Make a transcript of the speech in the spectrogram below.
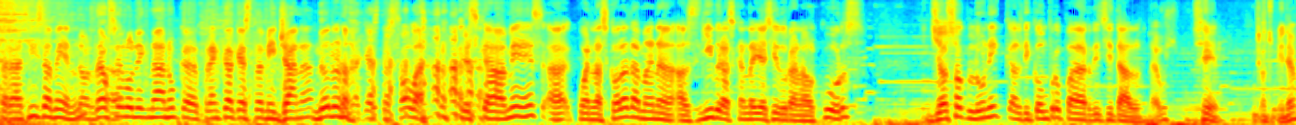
precisament... Doncs deu ser l'únic nano que trenca aquesta mitjana No, no, no. d'aquesta escola. És que, a més, eh, quan l'escola demana els llibres que han de llegir durant el curs, jo sóc l'únic que el hi compro per digital. Veus? Sí. Doncs mira,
